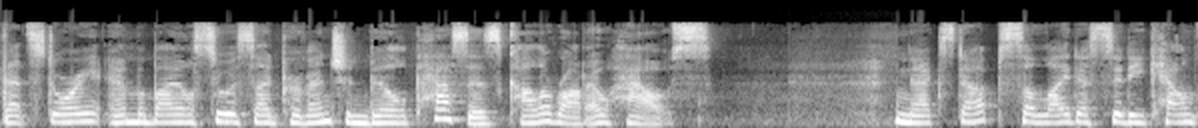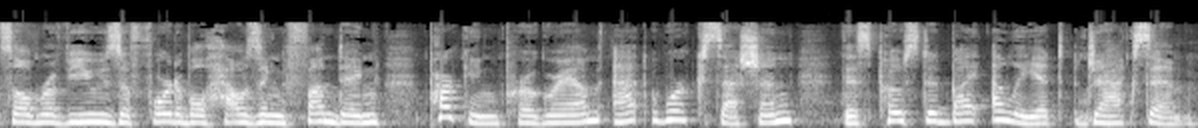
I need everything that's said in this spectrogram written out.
That story, Amabile Suicide Prevention Bill, passes Colorado House. Next up, Salida City Council reviews affordable housing funding parking program at work session. This posted by Elliot Jackson.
